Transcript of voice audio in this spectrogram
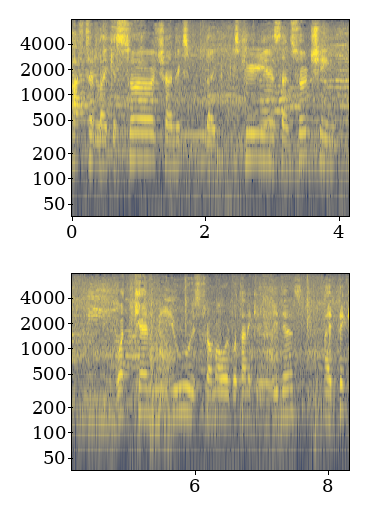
after like a search and ex- like experience and searching what can we use from our botanical ingredients, I picked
